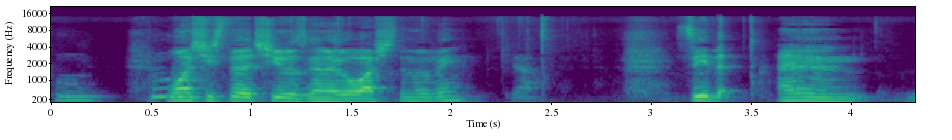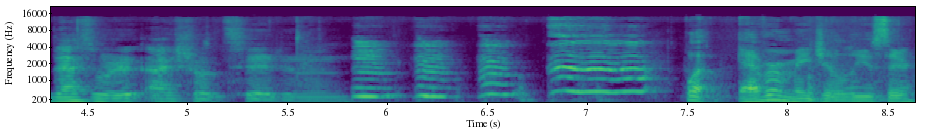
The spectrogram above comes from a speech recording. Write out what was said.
boom. boom. once she said that she was gonna go watch the movie. Yeah. See that And then that's where I showed Sid, and then Mm, mm, mm, mm. whatever major loser.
